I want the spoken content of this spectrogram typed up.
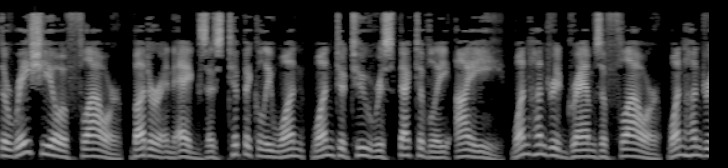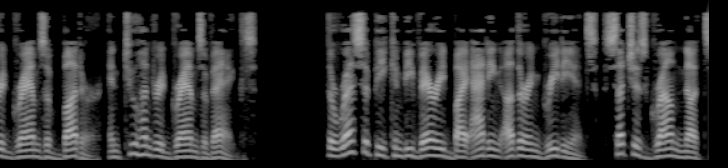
The ratio of flour, butter and eggs is typically 1, 1 to 2 respectively i.e., 100 grams of flour, 100 grams of butter, and 200 grams of eggs. The recipe can be varied by adding other ingredients, such as ground nuts,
